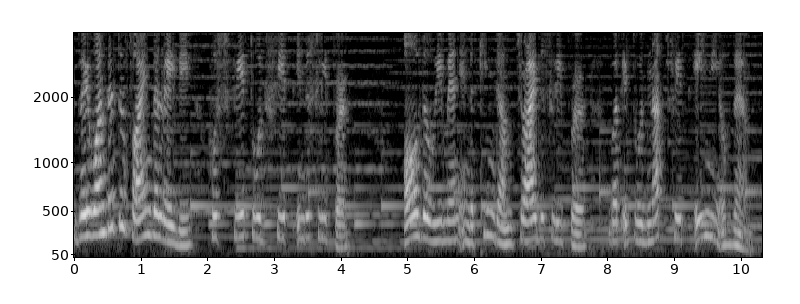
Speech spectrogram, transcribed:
They wanted to find the lady whose feet would fit in the slipper. All the women in the kingdom tried the slipper, but it would not fit any of them.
